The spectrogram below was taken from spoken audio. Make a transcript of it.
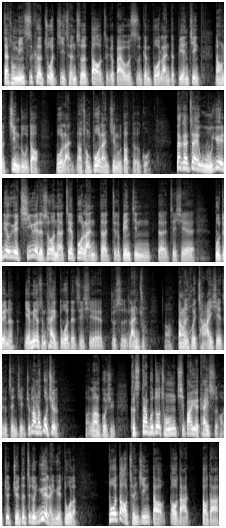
再从明斯克坐计程车到这个白俄罗斯跟波兰的边境，然后呢进入到波兰，然后从波兰进入到德国。大概在五月、六月、七月的时候呢，这些波兰的这个边境的这些部队呢，也没有什么太多的这些就是拦阻啊，当然会查一些这个证件，就让他过去了啊，让他过去。可是差不多从七八月开始哈，就觉得这个越来越多了，多到曾经到到达到达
